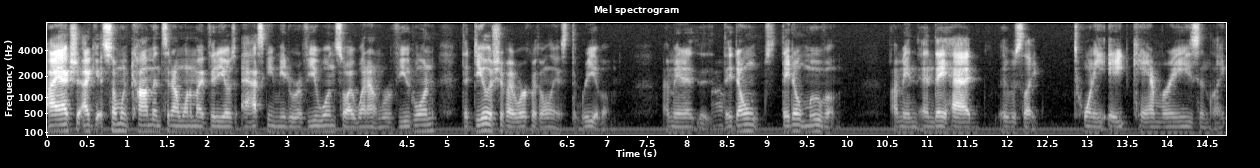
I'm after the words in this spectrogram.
I actually, I get someone commented on one of my videos asking me to review one, so I went out and reviewed one. The dealership I work with only has three of them. I mean, it, it- Wow. they don't they don't move them. I mean, and they had it was like twenty eight Camrys and like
